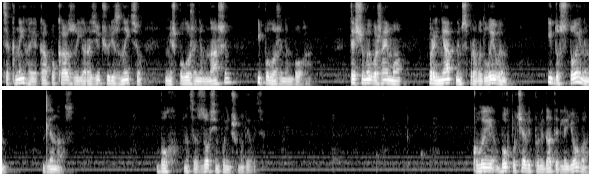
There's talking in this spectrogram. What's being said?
Це книга, яка показує разючу різницю між положенням нашим і положенням Бога. Те, що ми вважаємо прийнятним, справедливим і достойним для нас. Бог на це зовсім по-іншому дивиться. Коли Бог почав відповідати для Йова,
